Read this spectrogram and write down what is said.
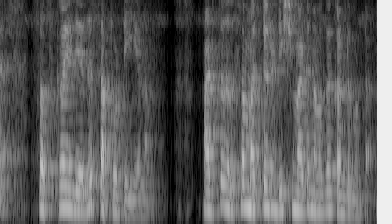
സബ്സ്ക്രൈബ് ചെയ്ത് സപ്പോർട്ട് ചെയ്യണം. അടുത്ത ദിവസം മറ്റൊരു ഡിഷുമായിട്ട് നമുക്ക് കണ്ടുമുട്ടാം.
